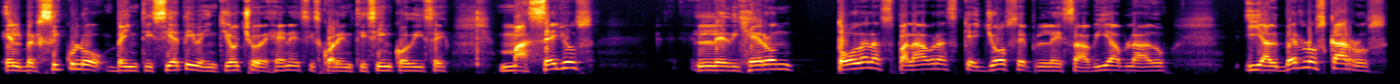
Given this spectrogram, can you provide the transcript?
El versículo 27 y 28 de Génesis 45 dice, mas ellos le dijeron todas las palabras que Joseph les había hablado, y al ver los carros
